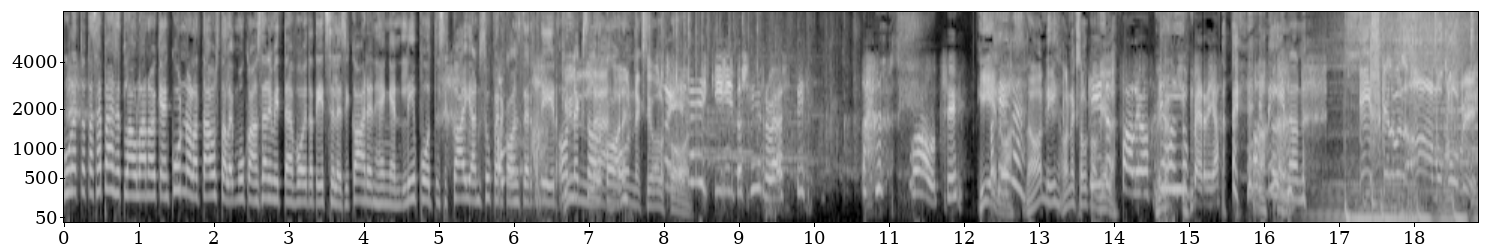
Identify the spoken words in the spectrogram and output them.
Kuule, tota, sä pääset laulaan oikein kunnolla taustalle mukaan. Sä nimittäin voitat itsellesi kahden hengen liput se Kaijan superkonserttiin. Onneksi Kyllä, olkoon. onneksi olkoon. Hei, kiitos hirveästi. Vautsi. Hienoa. Okei. No niin, onneksi olkoon Kiitos vielä. paljon, ihan superia. niin on. Iskelmän aamuklubi.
